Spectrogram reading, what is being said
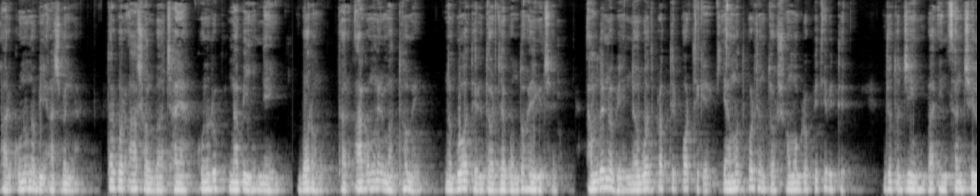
আর কোনো নবী আসবেন না। তারপর আসল বা ছায়া কোনরূপ নবী নেই, বরং তার আগমনের মাধ্যমে নবুয়াতের দরজা বন্ধ হয়ে গেছে। আমাদের নবী নবুয়াত প্রাপ্তির পর থেকে কিয়ামত পর্যন্ত সমগ্র পৃথিবীতে যত জিন বা ইনসান ছিল,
